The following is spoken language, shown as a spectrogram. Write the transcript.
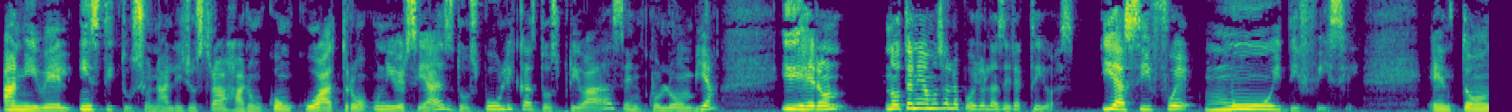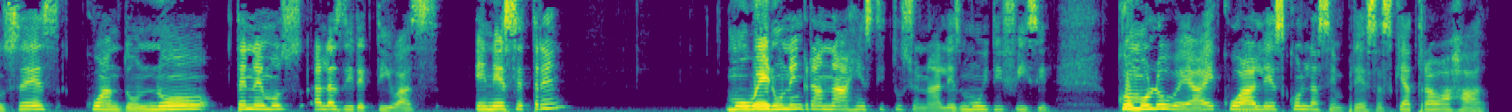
a nivel institucional. Ellos trabajaron con cuatro universidades, dos públicas, dos privadas en Colombia, y dijeron, no teníamos el apoyo de las directivas. Y así fue muy difícil. Entonces, cuando no tenemos a las directivas en ese tren, mover un engranaje institucional es muy difícil. ¿Cómo lo ve a Ecuales con las empresas que ha trabajado?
